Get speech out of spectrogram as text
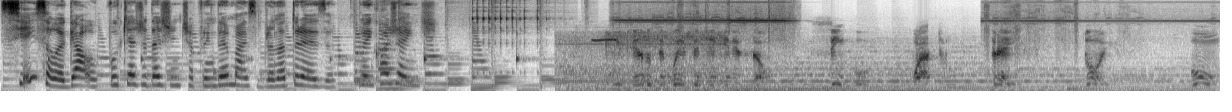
Ciência é legal porque ajuda a gente a aprender mais sobre a natureza. Vem com a gente! Iniciando sequência de ignição. 5, 4, 3, 2, 1,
